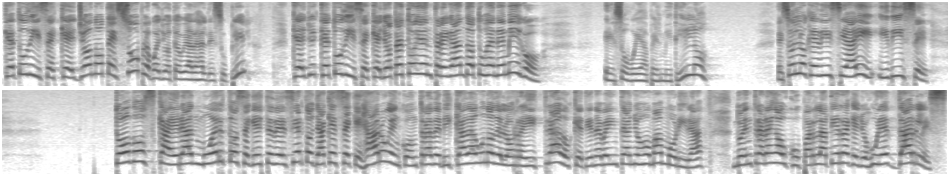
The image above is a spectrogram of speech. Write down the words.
¿Qué tú dices? Que yo no te suplo, pues yo te voy a dejar de suplir. ¿Qué, ¿Qué tú dices? Que yo te estoy entregando a tus enemigos. Eso voy a permitirlo. Eso es lo que dice ahí. Y dice, todos caerán muertos en este desierto, ya que se quejaron en contra de mí. Cada uno de los registrados que tiene 20 años o más morirá. No entrarán a ocupar la tierra que yo juré darles.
